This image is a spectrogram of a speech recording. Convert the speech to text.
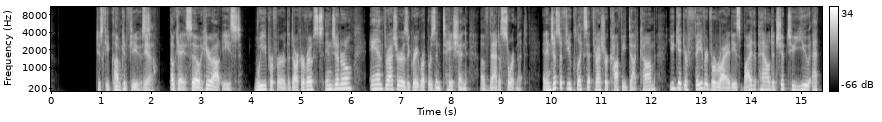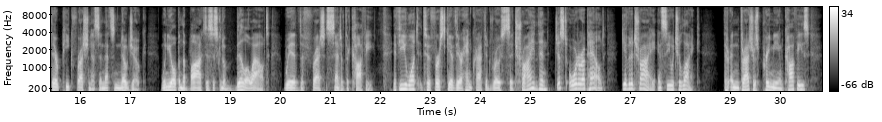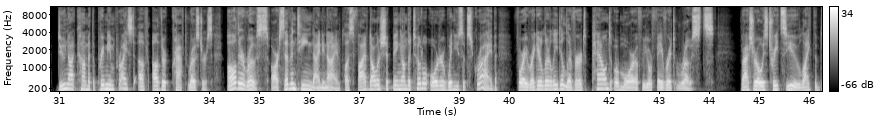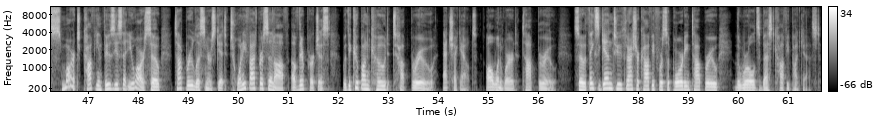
Just keep going. I'm confused. Yeah. Okay, so here out east, we prefer the darker roasts in general, and Thrasher is a great representation of that assortment. And in just a few clicks at thrashercoffee.com, you get your favorite varieties by the pound and shipped to you at their peak freshness, and that's no joke. When you open the box, it's just going to billow out with the fresh scent of the coffee. If you want to first give their handcrafted roasts a try, then just order a pound, give it a try, and see what you like. And Thrasher's premium coffees do not come at the premium price of other craft roasters. All their roasts are $17.99 plus $5 shipping on the total order when you subscribe for a regularly delivered pound or more of your favorite roasts. Thrasher always treats you like the smart coffee enthusiast that you are, so Top Brew listeners get 25% off of their purchase with the coupon code TOPBREW at checkout. All one word, Top Brew. So thanks again to Thrasher Coffee for supporting Top Brew, the world's best coffee podcast.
